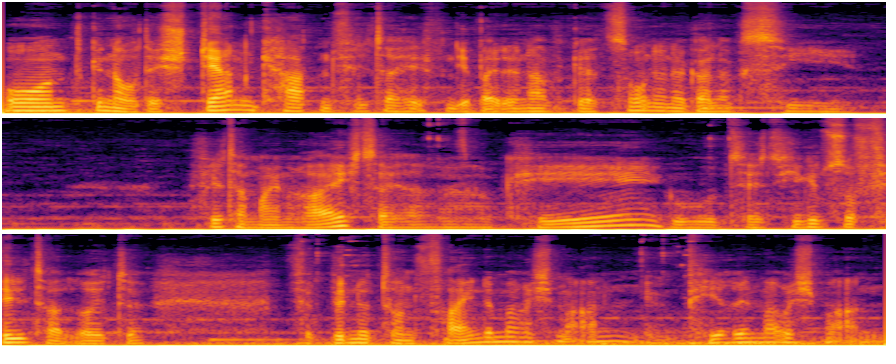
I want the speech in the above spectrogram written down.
Und genau, der Sternenkartenfilter helfen dir bei der Navigation in der Galaxie. Filter mein Reich. Okay, gut. Hier gibt es so Filter, Leute. Verbündete und Feinde mache ich mal an. Imperien mache ich mal an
